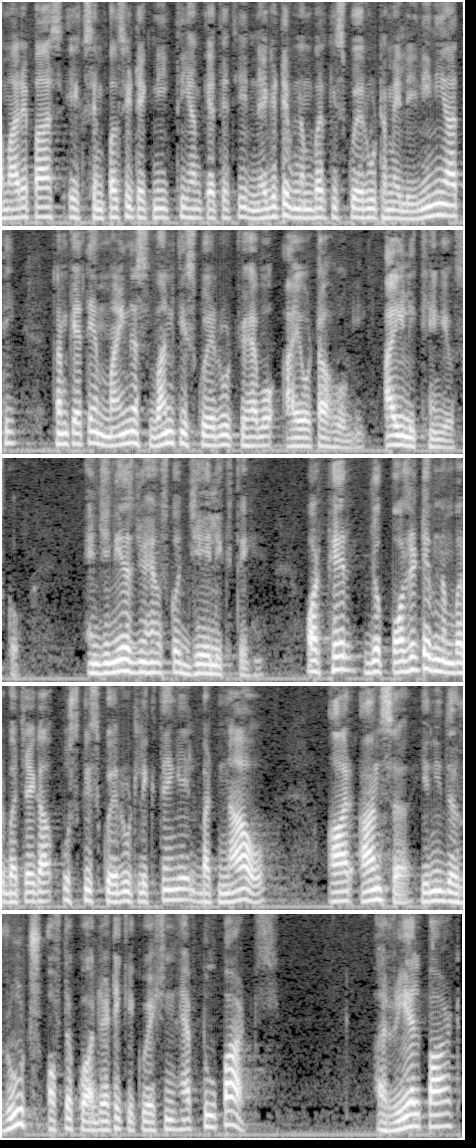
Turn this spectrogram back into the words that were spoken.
ہمارے پاس ایک سمپل سی ٹیکنیک تھی، ہم کہتے تھے نیگیٹو نمبر کی اسکوئر روٹ ہمیں لینی نہیں آتی۔ تو ہم کہتے ہیں مائنس ون کی اسکوئر روٹ جو ہے وہ آئیوٹا ہوگی آئی لکھیں گے اس کو۔ انجینئر جو ہیں اس کو جے لکھتے ہیں۔ اور پھر جو پوزیٹو نمبر بچے گا، اس کی اسکوئر روٹ لکھ دیں گے۔ بٹ ناؤ آر آنسر یعنی the roots of the quadratic equation have two parts real part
